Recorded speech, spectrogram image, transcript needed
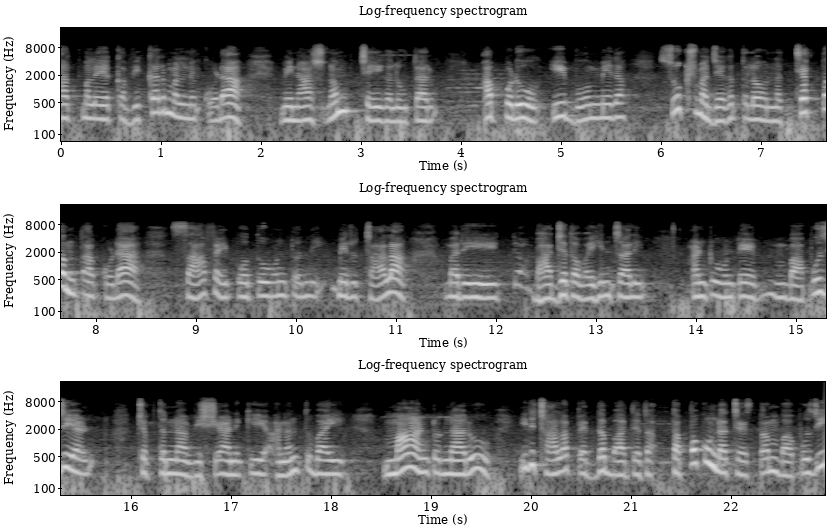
ఆత్మల యొక్క వికర్మలను కూడా వినాశనం చేయగలుగుతారు. అప్పుడు ఈ భూమి మీద సూక్ష్మ జగత్తులో ఉన్న చెత్త అంతా కూడా సాఫ్ అయిపోతూ ఉంటుంది. మీరు చాలా మరి బాధ్యత వహించాలి. అంటూ ఉంటే బాపూజీ చెప్తున్న విషయానికి అనంతబాయి మా అంటున్నారు ఇది చాలా పెద్ద బాధ్యత తప్పకుండా చేస్తాం బాపూజీ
